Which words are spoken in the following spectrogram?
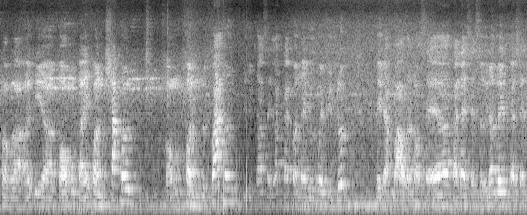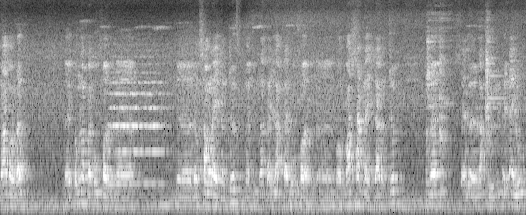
hoặc là ấy thì ờ, có một cái phần sắc hơn, có một phần được vát hơn thì chúng ta sẽ lắp cái phần này hướng về phía trước để đảm bảo là nó sẽ, cái này sẽ sới đất lên, cái sẽ va vào đất. Đấy, không lắp cái bộ phận ờ, đằng sau này, đằng trước, mà chúng ta phải lắp cái bộ phận có vát sắc này ra đằng trước. Đây, sẽ là lắp hướng như thế này luôn.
